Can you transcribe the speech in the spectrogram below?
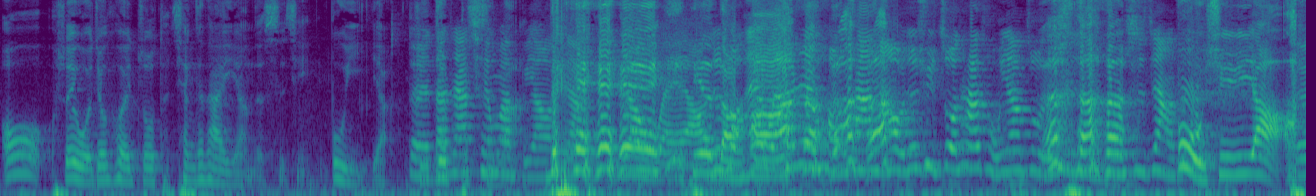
哦，所以我就会做像跟他一样的事情，不一样。对，大家千万不要这样 认为啊，就说哎，我要认同他，然后我就去做他同样做的事情，不是这样子。不需要。对，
